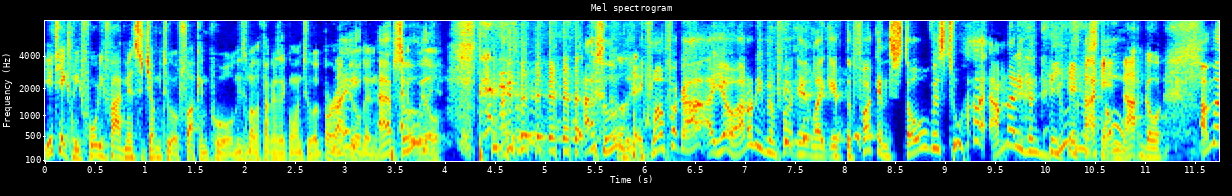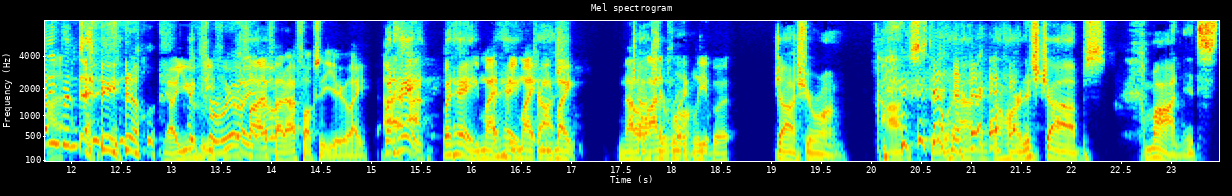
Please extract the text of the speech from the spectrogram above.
It takes me 45 minutes to jump into a fucking pool. These motherfuckers are going to a burning Right. building. Absolutely. will. Absolutely, Like- motherfucker. I, yo, I don't even fucking like if the fucking stove is too hot. I'm not even using Yeah, the I am not going. I'm not even, you know. Yeah, you, Like, if for you're real, a yo. firefighter, I fucks with you. Like, But I- hey, I- but hey, we might, but hey, we might, Josh, we might not Josh, align politically, but Josh, you're wrong. Cops still have the hardest jobs. Come on, it's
